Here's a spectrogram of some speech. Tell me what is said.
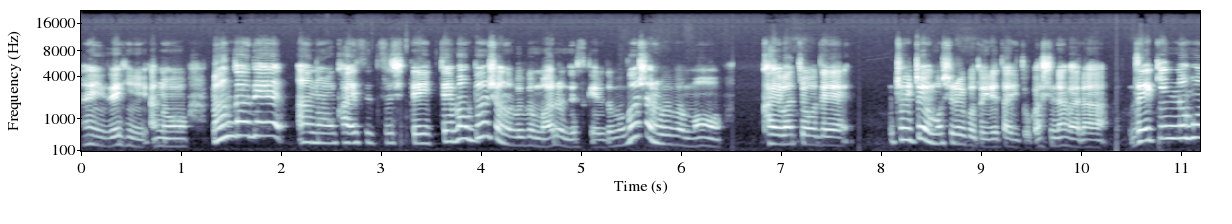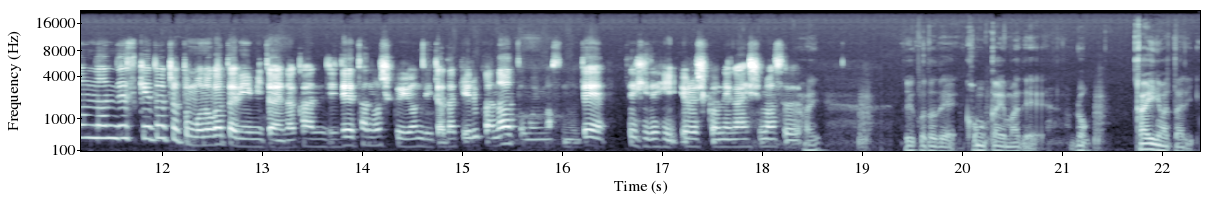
はい、ぜひ。あの漫画であの解説していて、まあ、文章の部分もあるんですけれども文章の部分も会話帳でちょいちょい面白いこと入れたりとかしながら税金の本なんですけどちょっと物語みたいな感じで楽しく読んでいただけるかなと思いますのでぜひぜひよろしくお願いします。はい、ということで今回まで6回にわたり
